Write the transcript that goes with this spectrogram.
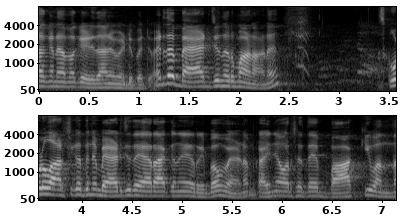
അങ്ങനെ നമുക്ക് എഴുതാനും വേണ്ടി പറ്റും. അടുത്ത ബാഡ്ജ് നിർമ്മാണമാണ്. സ്കൂൾ വാർഷികത്തിന് ബാഡ്ജ് തയ്യാറാക്കുന്ന റിബൺ വേണം. കഴിഞ്ഞ വർഷത്തെ ബാക്കി വന്ന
